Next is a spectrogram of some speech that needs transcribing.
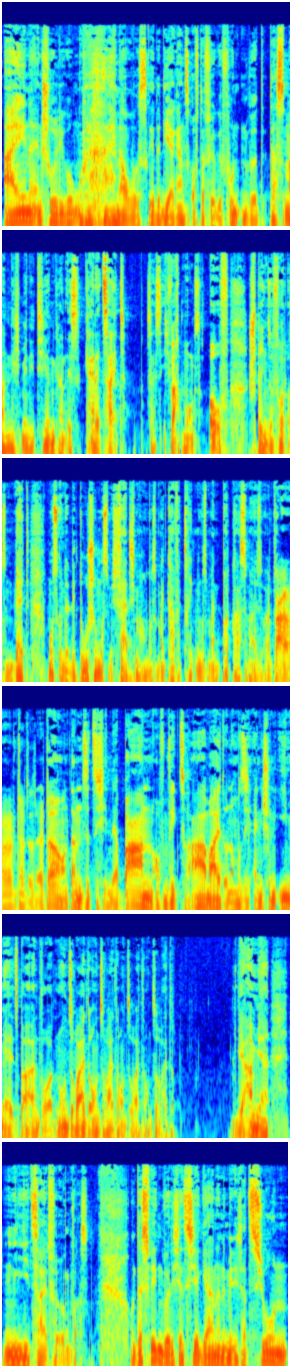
eine Entschuldigung oder eine Ausrede, die ja ganz oft dafür gefunden wird, dass man nicht meditieren kann, ist keine Zeit. Das heißt, ich wach morgens auf, spring sofort aus dem Bett, muss unter die Dusche, muss mich fertig machen, muss meinen Kaffee trinken, muss meinen Podcast machen und dann sitze ich in der Bahn auf dem Weg zur Arbeit und dann muss ich eigentlich schon E-Mails beantworten und so weiter und so weiter und so weiter und so weiter. Wir haben ja nie Zeit für irgendwas. Und deswegen würde ich jetzt hier gerne eine Meditation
